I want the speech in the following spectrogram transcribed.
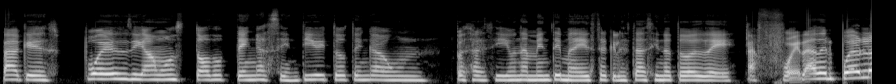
para que después, digamos, todo tenga sentido y todo tenga un, pues así, una mente maestra que le está haciendo todo de afuera del pueblo,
